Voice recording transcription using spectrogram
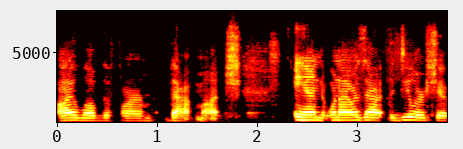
I love the farm that much. And when I was at the dealership,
